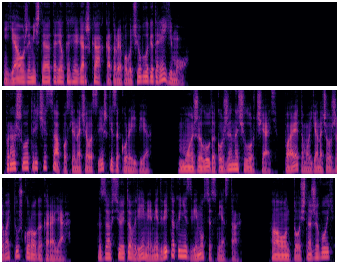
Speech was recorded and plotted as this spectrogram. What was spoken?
Я уже мечтаю о тарелках и горшках, которые получу благодаря ему. Прошло три часа после начала слежки за Курейби. Мой желудок уже начал урчать, поэтому я начал жевать тушку рога короля. За все это время медведь так и не сдвинулся с места. А он точно живой?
